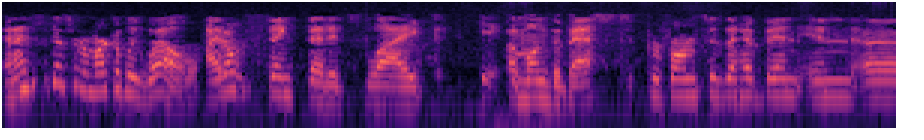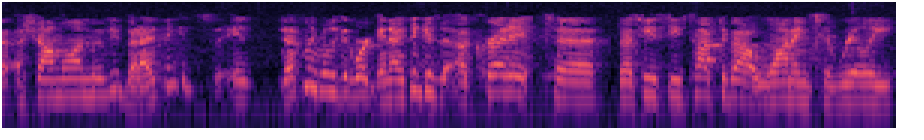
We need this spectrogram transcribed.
And I think he does it remarkably well. I don't think that it's like among the best performances that have been in a, a Shyamalan movie, but I think it's it's definitely really good work. And I think it's a credit to Bautista. He's talked about wanting to really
